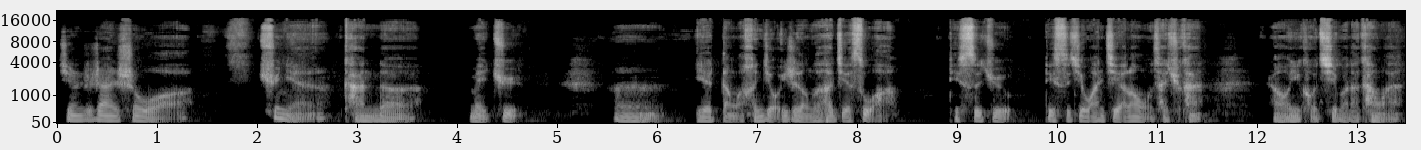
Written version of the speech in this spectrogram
继承之战》是我去年看的美剧，嗯，也等了很久，一直等到它结束啊。第四季第四季完结了，我才去看，然后一口气把它看完，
